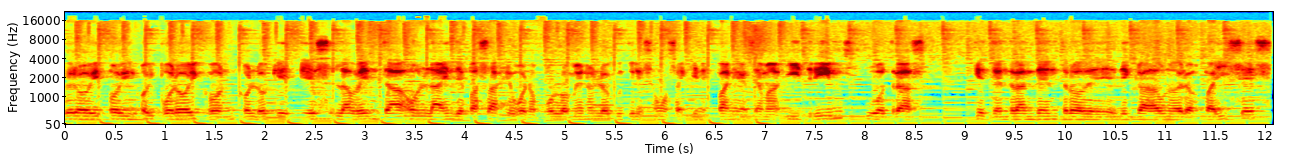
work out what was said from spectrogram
pero hoy, hoy, hoy por hoy con, con, lo que es la venta online de pasajes, bueno, por lo menos lo que utilizamos aquí en España que se llama eDreams u otras que tendrán dentro de, cada uno de los países,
